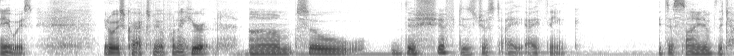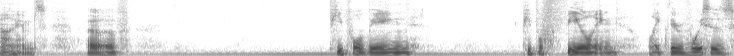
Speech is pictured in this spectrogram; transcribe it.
anyways, it always cracks me up when I hear it. Um, so the shift is just, I, I think, it's a sign of the times of people being people feeling like their voices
